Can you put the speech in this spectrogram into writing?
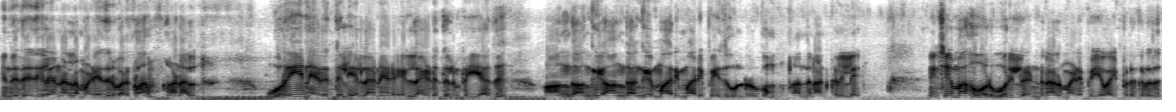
இந்த தேதிகளை நல்ல மழை எதிர்பார்க்கலாம். ஆனால் ஒரே நேரத்தில் எல்லா நேர எல்லா இடத்திலும் பெய்யாது. ஆங்காங்கே ஆங்காங்கே மாறி மாறி பெய்து கொண்டிருக்கும் அந்த நாட்களிலே. நிச்சயமாக ஒரு ஊரில் ரெண்டு நாள் மழை பெய்ய வாய்ப்பு இருக்கிறது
